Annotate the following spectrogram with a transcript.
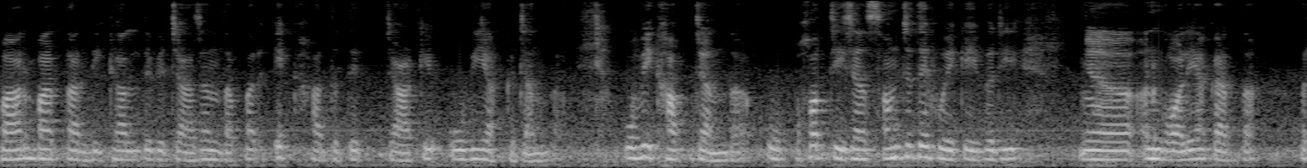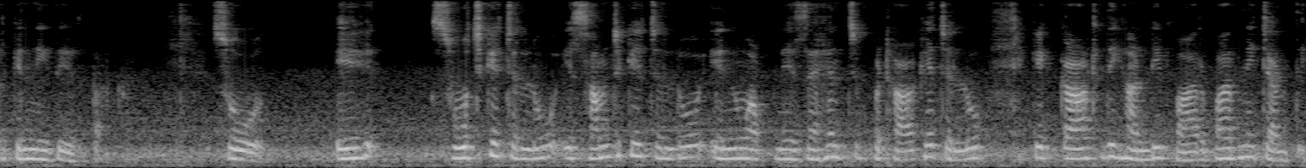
ਬਾਰ-ਬਾਰ ਤੁਹਾਡੀ ਗੱਲ ਦੇ ਵਿੱਚ ਆ ਜਾਂਦਾ, ਪਰ ਇੱਕ ਹੱਦ ਤੇ ਜਾ ਕੇ ਉਹ ਵੀ ਅੱਕ ਜਾਂਦਾ, ਉਹ ਵੀ ਖੱਪ ਜਾਂਦਾ। ਉਹ ਬਹੁਤ ਚੀਜ਼ਾਂ ਸਮਝਦੇ ਹੋਏ ਕਈ ਵਾਰੀ ਅਣਗੌਲਿਆ ਕਰਦਾ, ਪਰ ਕਿੰਨੀ ਦੇਰ ਤੱਕ? ਸੋ ਇਹ ਸੋਚ ਕੇ ਚੱਲੋ, ਇਹ ਸਮਝ ਕੇ ਚੱਲੋ, ਇਹਨੂੰ ਆਪਣੇ ਜ਼ਿਹਨ 'ਚ ਬਿਠਾ ਕੇ ਚੱਲੋ ਕਿ ਕਾਠ ਦੀ ਹਾਂਡੀ ਬਾਰ-ਬਾਰ ਨਹੀਂ ਚੜਦੀ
